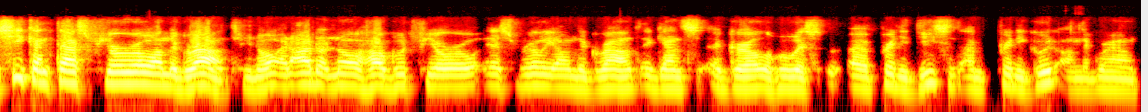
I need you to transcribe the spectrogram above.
she can test Fiorot on the ground, you know, and I don't know how good Fiorot is really on the ground against a girl who is uh, pretty decent and pretty good on the ground.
